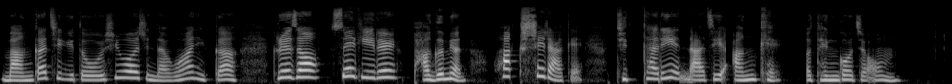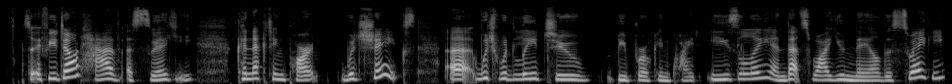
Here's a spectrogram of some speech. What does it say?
망가지기도 쉬워진다고 하니까 그래서 쐐기를 박으면 확실하게 뒤탈이 나지 않게 된 거죠. So if you don't have a 쐐기, connecting part would shakes, uh, which would lead to be broken quite easily, and that's why you nail the 쐐기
